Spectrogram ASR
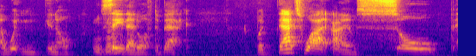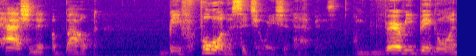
I wouldn't you know mm-hmm. say that off the back. But that's why I am so passionate about before the situation happens. I'm very big on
